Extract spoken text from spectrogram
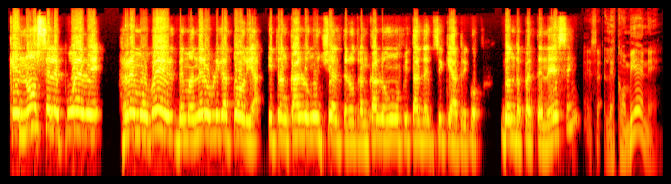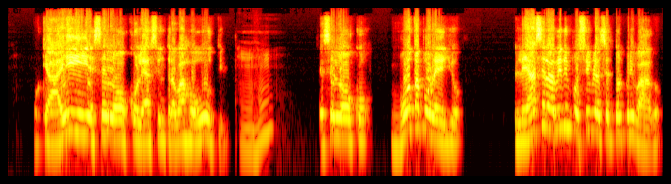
que no se le puede remover de manera obligatoria y trancarlo en un shelter o trancarlo en un hospital de psiquiátrico donde pertenecen. les conviene. Porque ahí ese loco le hace un trabajo útil. Ese loco vota por ello, le hace la vida imposible al sector privado,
